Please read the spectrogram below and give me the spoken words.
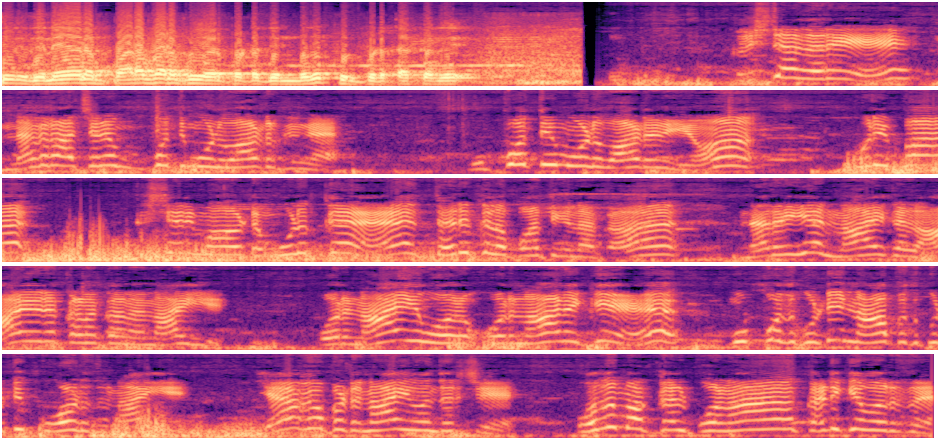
சிறிது நேரம் பரபரப்பு ஏற்பட்டது என்பது குறிப்பிடத்தக்கது. கிருஷ்ணகிரி நகராட்சியில் முப்பத்தி மூணு வார்டு இருக்குங்க. முப்பத்தி மூணு வார்டுலையும் குறிப்பாக கிருஷ்ணகிரி மாவட்டம் முழுக்க தெருக்கில் பார்த்தீங்கன்னாக்கா நிறைய நாய்கள் ஆயிரக்கணக்கான நாய். ஒரு நாய் ஒரு ஒரு நாளைக்கு முப்பது குட்டி நாற்பது குட்டி போடுது நாய். ஏகப்பட்ட நாய் வந்துருச்சு. பொதுமக்கள் போனால் கடிக்க வருது.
